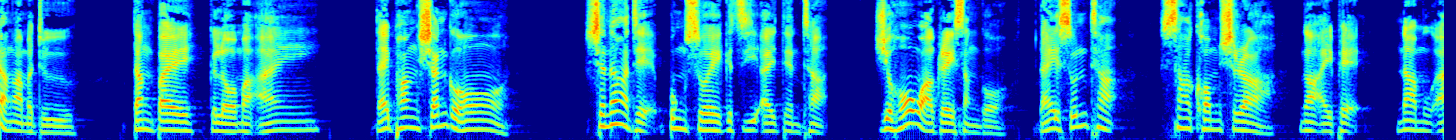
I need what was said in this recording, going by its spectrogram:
นางามาดูตั้งไปกลัวมาไอได้พังฉันก็ชนะเจปุงสวยกจีไอเตนทะยโฮวาเกรซังก็ได้สุนทะสาคอมชรางาไอเพนามูไอ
